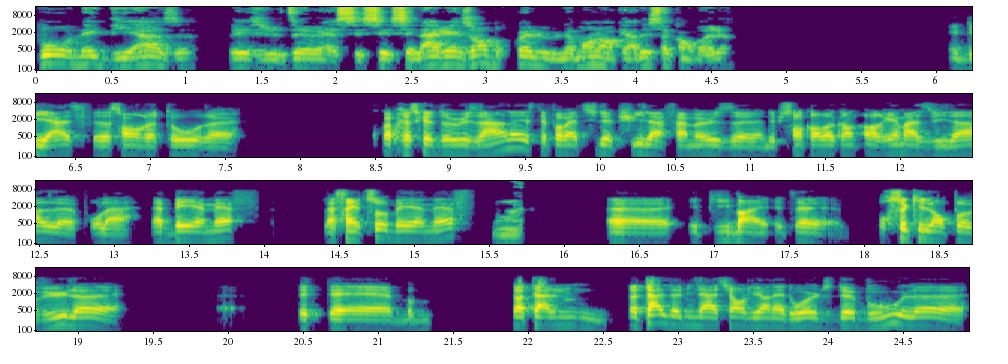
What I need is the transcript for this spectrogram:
pour Nick Diaz. Je veux dire, c'est la raison pourquoi le, monde a regardé ce combat-là. Et Diaz qui faisait son retour euh, quoi, presque deux ans. Il s'était pas battu depuis la fameuse euh, depuis son combat contre Aurélien Masvidal euh, pour la, BMF, la ceinture BMF. et puis ben, pour ceux qui ne l'ont pas vu, c'était totale, totale domination de Leon Edwards debout. Là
